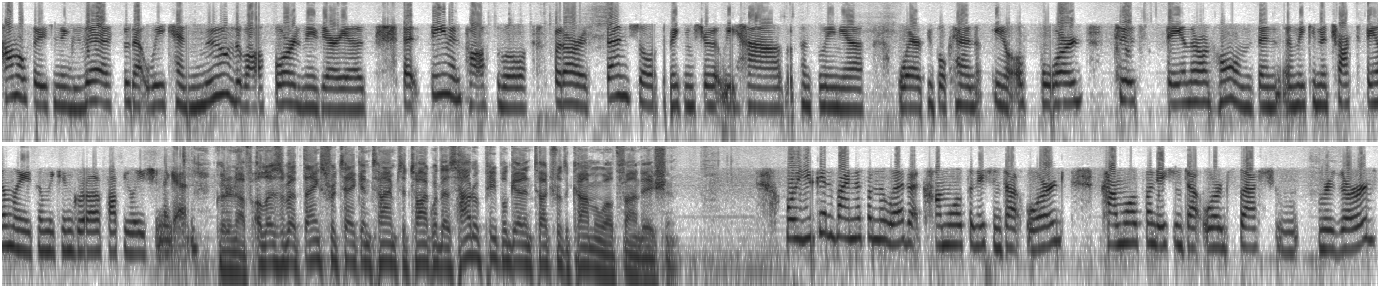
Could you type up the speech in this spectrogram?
Commonwealth Foundation exists so that we can move the ball forward in these areas that seem impossible but are essential to making sure that we have a Pennsylvania where people can, you know, afford to stay in their own homes and, and we can attract families and we can grow our population again. Good enough, Elizabeth. Thanks for taking time to talk with us. How do people get in touch with the Commonwealth Foundation? Well, you can find us on the web at commonwealthfoundation.org. Commonwealthfoundation.org slash reserves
